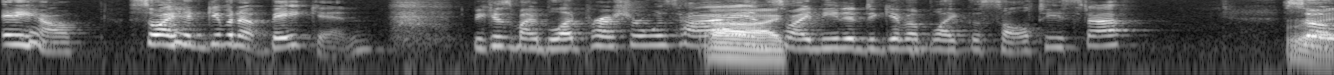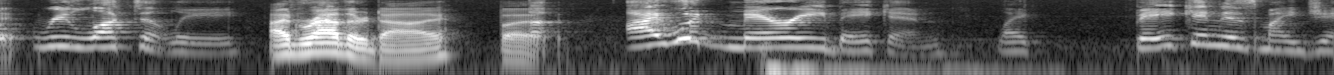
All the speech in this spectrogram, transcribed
Anyhow, so I had given up bacon because my blood pressure was high, I- and so I needed to give up like the salty stuff. So Right. reluctantly, I'd rather die, but I would marry bacon. Like bacon is my jam.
